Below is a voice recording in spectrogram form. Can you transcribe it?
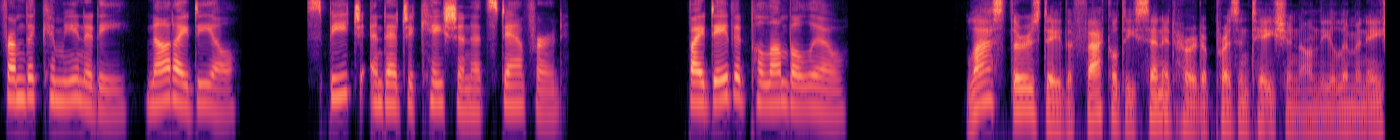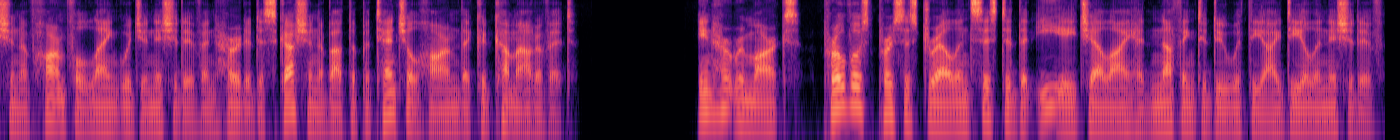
From the Community, Not Ideal Speech and Education at Stanford. By David Palumbo Liu. Last Thursday, the Faculty Senate heard a presentation on the Elimination of Harmful Language Initiative and heard a discussion about the potential harm that could come out of it. In her remarks, Provost Persis Drell insisted that EHLI had nothing to do with the IDEAL initiative,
